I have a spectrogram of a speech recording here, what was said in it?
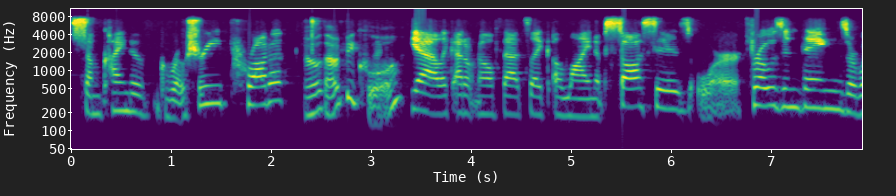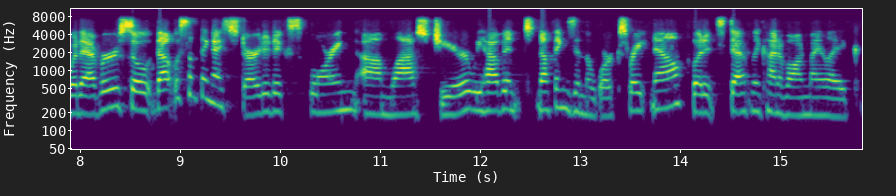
some kind of grocery product. Oh, that would be cool. Yeah, like I don't know if that's like a line of sauces or frozen things or whatever. So that was something I started exploring um, last year. We haven't, nothing's in the works right now, but it's definitely kind of on my like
